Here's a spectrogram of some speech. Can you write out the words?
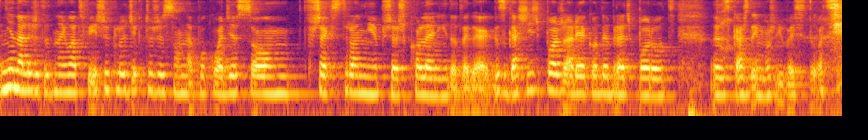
nie należy to do najłatwiejszych. Ludzie, którzy są na pokładzie są wszechstronnie przeszkoleni do tego, jak zgasić pożar, jak odebrać poród, z każdej możliwej sytuacji.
